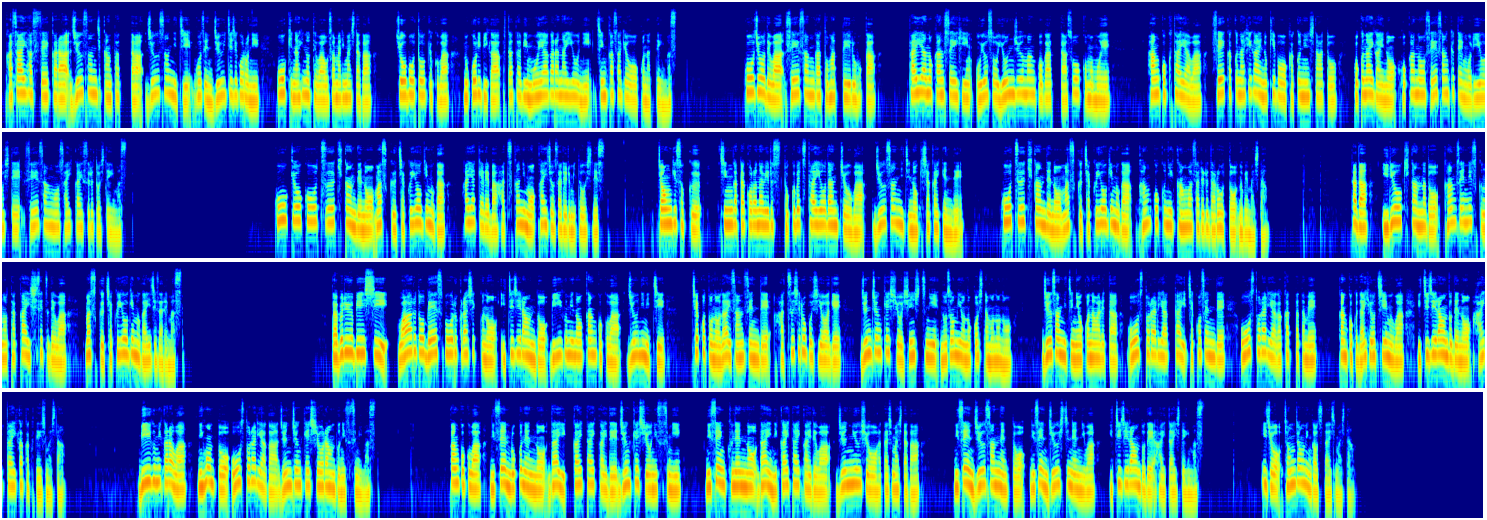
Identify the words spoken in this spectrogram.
火災発生から13時間経った13日午前11時ごろに大きな火の手は収まりましたが消防当局は残り火が再び燃え上がらないように鎮火作業を行っています。工場では生産が止まっているほかタイヤの完成品およそ40万個があった倉庫も燃えハンコクタイヤは正確な被害の規模を確認した後国内外の他の生産拠点を利用して生産を再開するとしています。公共交通機関でのマスク着用義務が早ければ20日にも解除される見通しです。チョン・ギソク新型コロナウイルス特別対応団長は13日の記者会見で交通機関でのマスク着用義務が勧告に緩和されるだろうと述べました。ただ医療機関など感染リスクの高い施設ではマスク着用義務が維持されます。WBC ワールド・ベースボール・クラシックの1次ラウンド B 組の韓国は12日チェコとの第3戦で初白星を挙げ準々決勝進出に望みを残したものの13日に行われたオーストラリア対チェコ戦でオーストラリアが勝ったため韓国代表チームは1次ラウンドでの敗退が確定しました。B 組からは日本とオーストラリアが準々決勝ラウンドに進みます。韓国は2006年の第1回大会で準決勝に進み2009年の第2回大会では準優勝を果たしましたが2013年と2017年には1次ラウンドで敗退しています。以上チョン・ジョンリンがお伝えしました。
